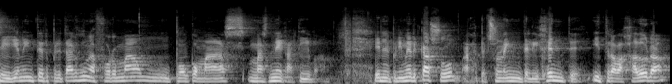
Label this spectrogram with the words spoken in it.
se irían a interpretar de una forma un poco más, más negativa. En el primer caso, a la persona inteligente y trabajadora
